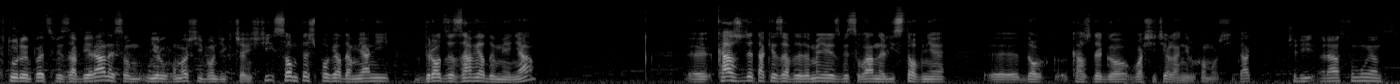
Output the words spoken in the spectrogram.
którym powiedzmy zabierane są nieruchomości bądź ich części, są też powiadamiani w drodze zawiadomienia. Y, Każde takie zawiadomienie jest wysyłane listownie y, do każdego właściciela nieruchomości, tak? Czyli reasumując,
